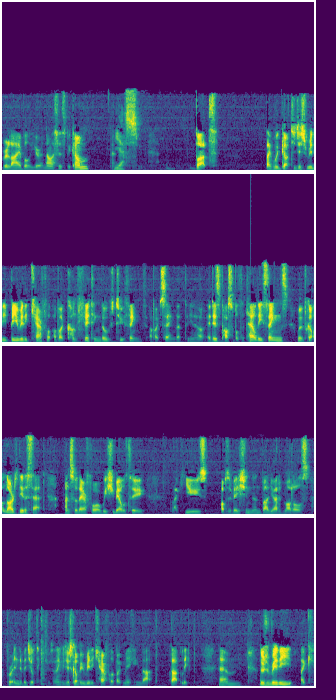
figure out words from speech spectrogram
reliable your analysis become. Yes. But like we've got to just really be really careful about conflating those two things about saying that you know it is possible to tell these things we've got a large data set and so therefore we should be able to like use observation and value added models for individual teachers i think we just got to be really careful about making that that leap um, there's really like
